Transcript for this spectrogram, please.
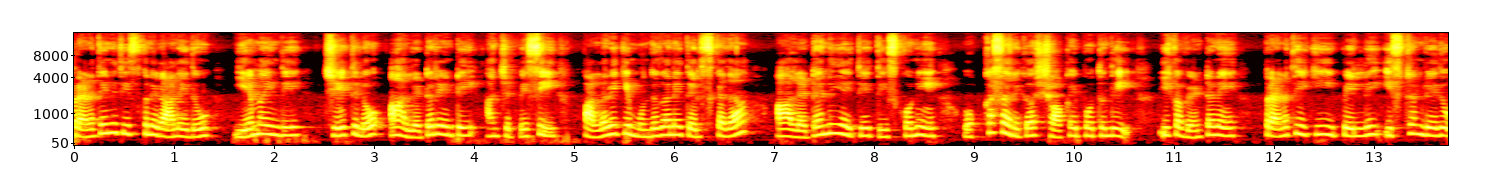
ప్రణతిని తీసుకుని రాలేదు. ఏమైంది? చేతిలో ఆ లెటర్ ఏంటి? అని చెప్పేసి పల్లవికి ముందుగానే తెలుసు కదా ఆ లెటర్ని అయితే తీసుకొని ఒక్కసారిగా షాక్ అయిపోతుంది. ఇక వెంటనే ప్రణతికి ఈ పెళ్ళి ఇష్టం లేదు.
